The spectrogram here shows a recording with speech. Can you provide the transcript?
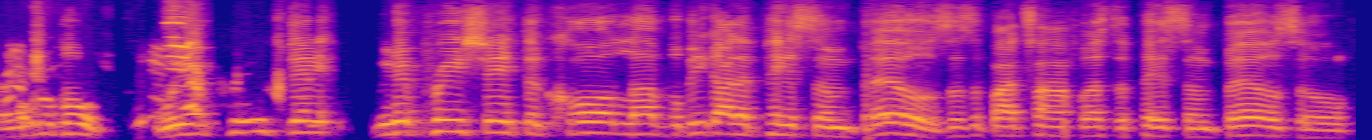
Lovable. We appreciate we appreciate the call, love, but we gotta pay some bills. It's about time for us to pay some bills. So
